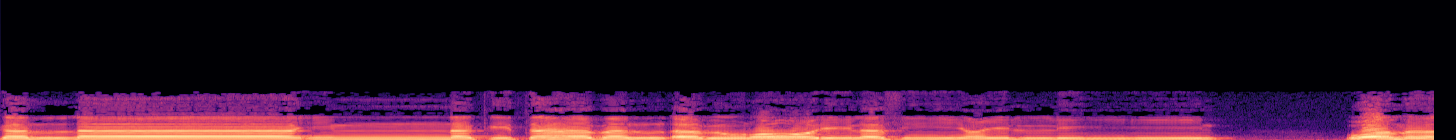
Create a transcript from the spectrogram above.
كلا إن كتاب الأبرار لفي عليين وما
